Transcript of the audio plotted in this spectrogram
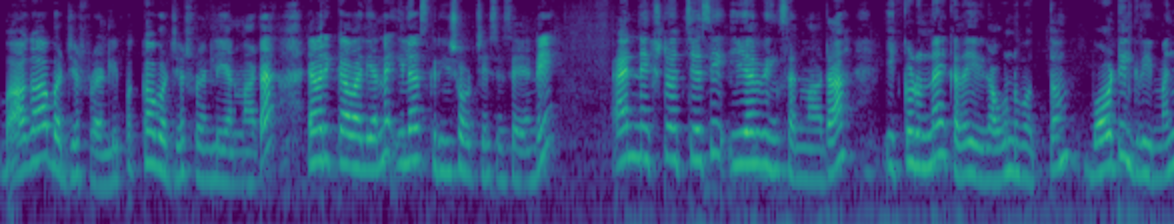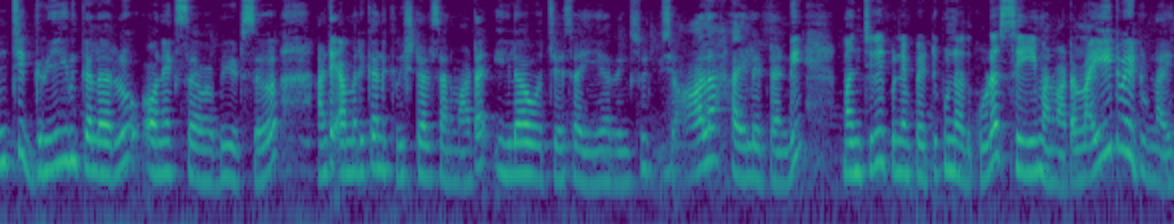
బాగా బడ్జెట్ ఫ్రెండ్లీ పక్కా బడ్జెట్ ఫ్రెండ్లీ అనమాట ఎవరికి కావాలి అన్న ఇలా స్క్రీన్ షాట్ చేసేసేయండి. అండ్ నెక్స్ట్ వచ్చేసి ఇయర్ రింగ్స్ అనమాట ఇక్కడ ఉన్నాయి కదా ఈ రౌండ్ మొత్తం. బాటిల్ గ్రీన్ మంచి గ్రీన్ కలర్ ఆనెక్స్ బీడ్స్ అంటే అమెరికన్ క్రిస్టల్స్ అనమాట ఇలా వచ్చేసాయి ఇయర్ రింగ్స్ చాలా హైలైట్ అండి. మంచిగా ఇప్పుడు నేను పెట్టుకున్నది కూడా సేమ్ అనమాట లైట్ వెయిట్ ఉన్నాయి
